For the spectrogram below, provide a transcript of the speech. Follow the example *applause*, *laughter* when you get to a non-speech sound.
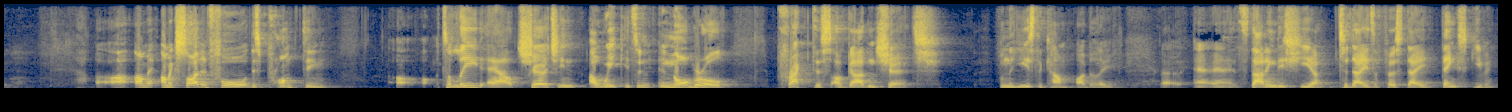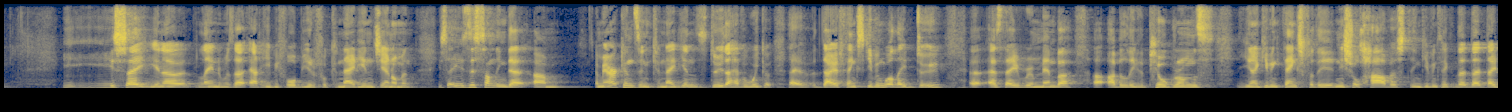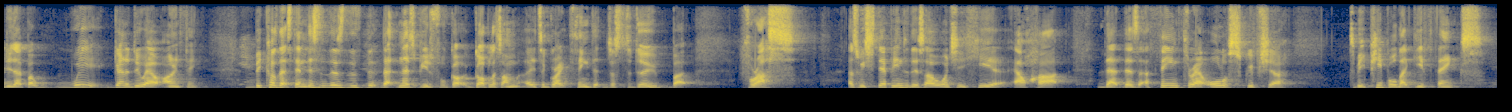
I'm, I'm excited for this prompting uh, to lead our church in a week. It's an inaugural practice of Gardn Church from the years to come, I believe. Uh, and, and starting this year, today is the first day, Thanksgiving. You, say, you know, Landon was out here before, beautiful Canadian gentleman. You say, is this something that um, Americans and Canadians do? They have a week, of, a day of Thanksgiving. Well, they do, uh, as they remember. Uh, I believe the Pilgrims, you know, giving thanks for the initial harvest and giving thanks. They, they, they do that, but we're going to do our own thing because that's them. This is, this, is- this, that, that's beautiful. God, God bless. Um, it's a great thing to, just to do. But for us, as we step into this, I want you to hear our heart that there's a theme throughout all of Scripture to be people that give thanks.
